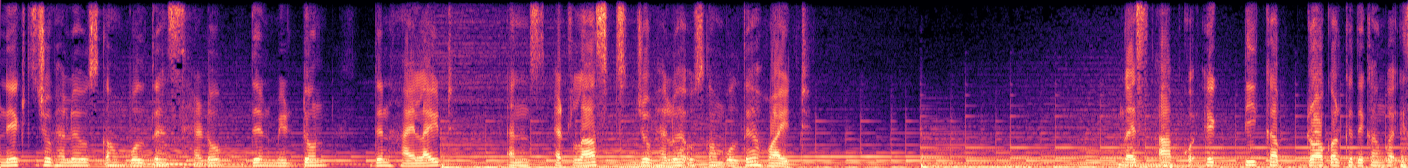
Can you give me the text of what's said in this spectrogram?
नेक्स्ट जो वैल्यू है उसको हम बोलते हैं shadow then mid tone then highlight and at last जो वैल्यू है उसको हम बोलते हैं व्हाइट गैस आपको एक टी कप ड्रॉ करके दिखाऊँगा इस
